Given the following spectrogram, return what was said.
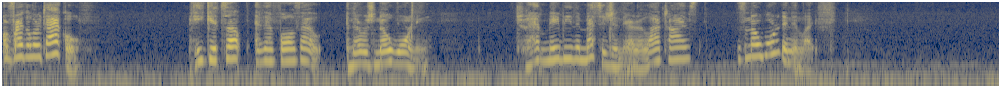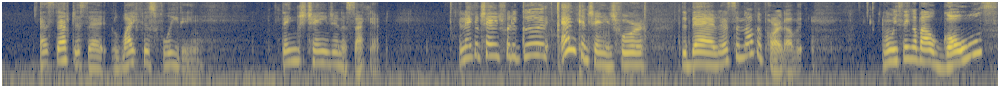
a regular tackle. He gets up and then falls out, and there was no warning. So that may be the message in there. A lot of times, there's no warning in life. As Steph just said, life is fleeting. Things change in a second. And they can change for the good and can change for the bad. That's another part of it. When we think about goals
